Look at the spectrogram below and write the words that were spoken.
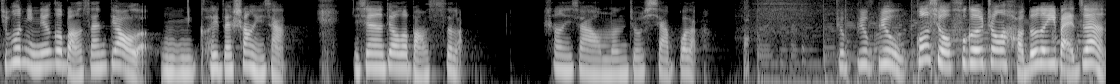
吉普，你那个榜三掉了，你你可以再上一下。你现在掉到榜四了，上一下我们就下播了。就 biu biu，恭喜我副哥中了好多的一百钻。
